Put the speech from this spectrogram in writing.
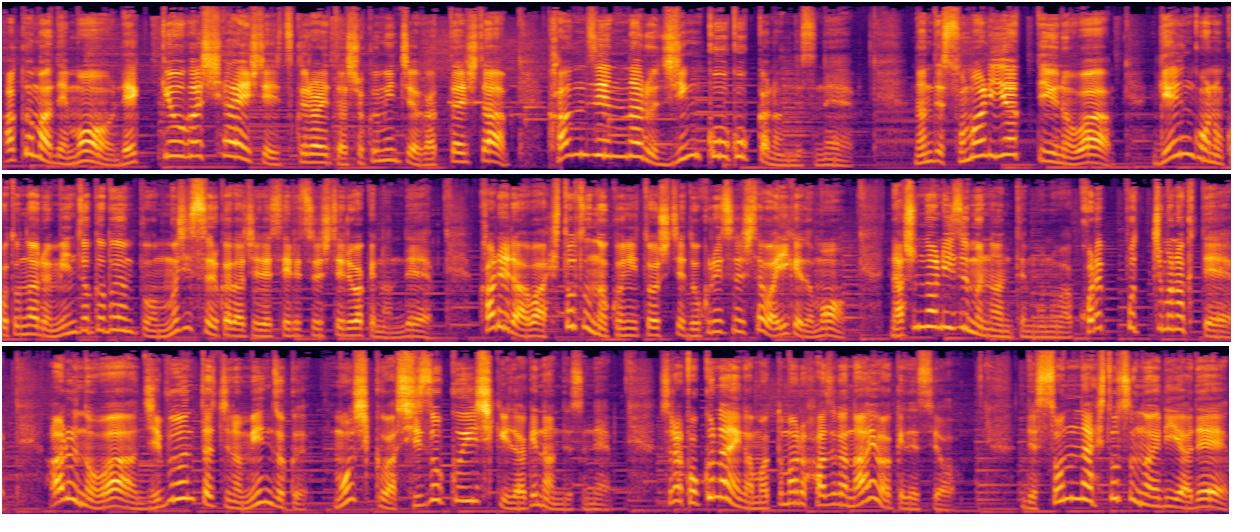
あくまでも列強が支配して作られた植民地が合体した完全なる人工国家なんですね。なんでソマリアっていうのは言語の異なる民族分布を無視する形で成立してるわけなんで彼らは一つの国として独立したはいいけどもナショナリズムなんてものはこれっぽっちもなくてあるのは自分たちの民族もしくは氏族意識だけなんですね。それは国内がまとまるはずがないわけですよ。でそんな一つのエリアで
